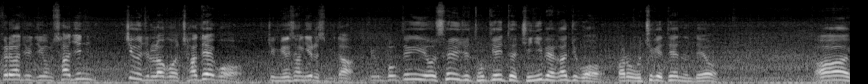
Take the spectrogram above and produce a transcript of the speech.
그래가지고 지금 사진 찍어주려고 차 대고 지금 영상 열었습니다. 지금 복덩이 요 서해주 도케이터 진입해가지고 바로 우측에 됐는데요. 아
